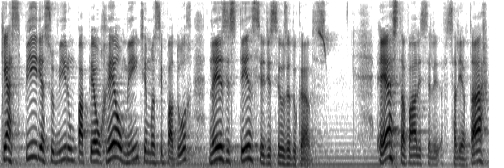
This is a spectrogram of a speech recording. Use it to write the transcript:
que aspire a assumir um papel realmente emancipador na existência de seus educandos. Esta, vale salientar,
